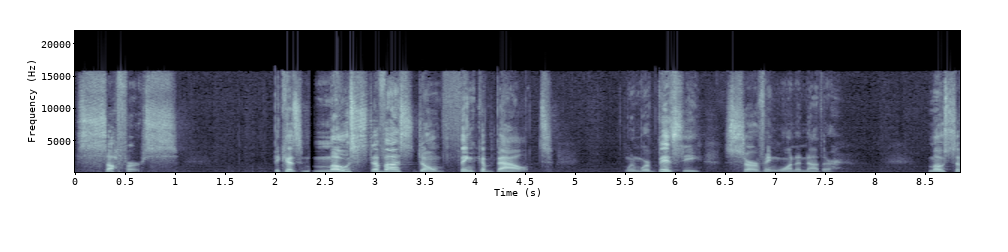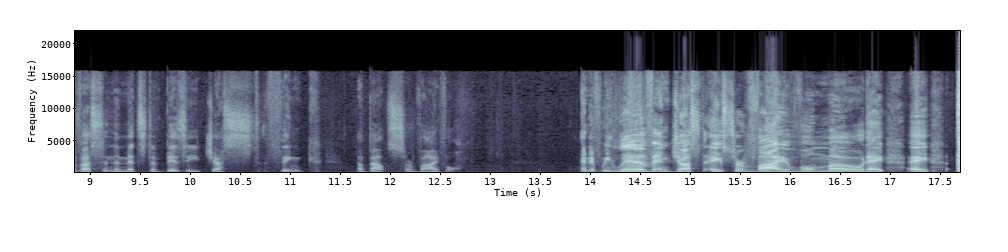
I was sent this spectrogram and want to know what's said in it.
suffers. Because most of us don't think about, when we're busy, serving one another. Most of us in the midst of busy just think about survival. And if we live in just a survival mode, a, a,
